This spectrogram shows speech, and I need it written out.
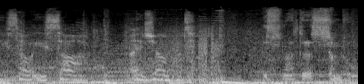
You saw what you saw. I jumped. It's not that simple.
